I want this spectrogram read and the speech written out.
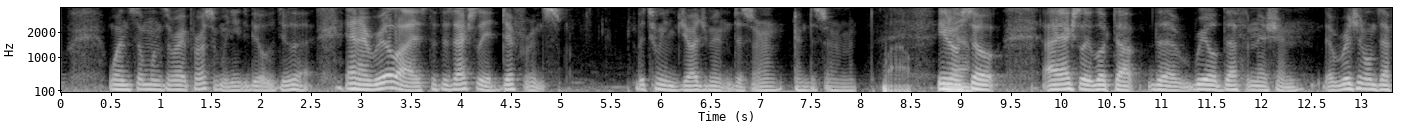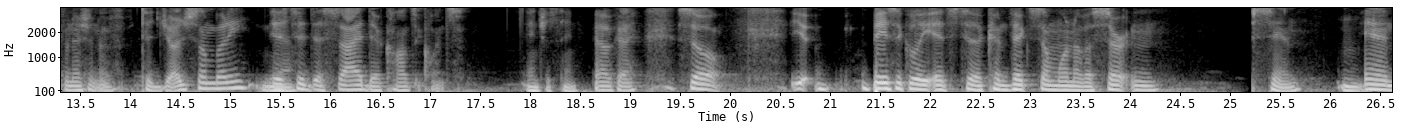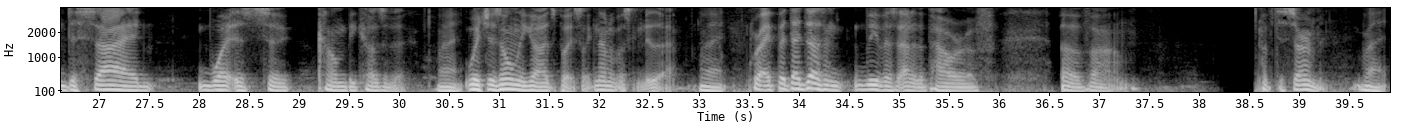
when someone's the right person. We need to be able to do that. And I realized that there's actually a difference between judgment and discern and discernment. Wow. You know, Yeah. so I actually looked up the real definition. The original definition of to judge somebody is to decide their consequence. Interesting. Okay. So basically it's to convict someone of a certain sin Mm. and decide what is to come because of it, Right. which is only God's place. Like none of us can do that. Right. Right, but that doesn't leave us out of the power of of um of discernment. Right.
